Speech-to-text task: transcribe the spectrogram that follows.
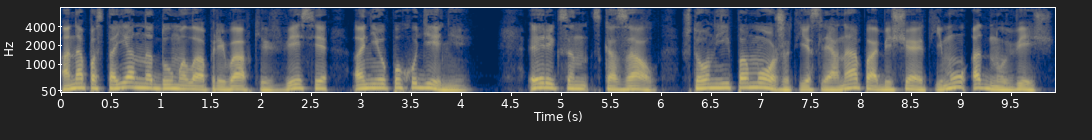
Она постоянно думала о прибавке в весе, а не о похудении. Эриксон сказал, что он ей поможет, если она пообещает ему одну вещь.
